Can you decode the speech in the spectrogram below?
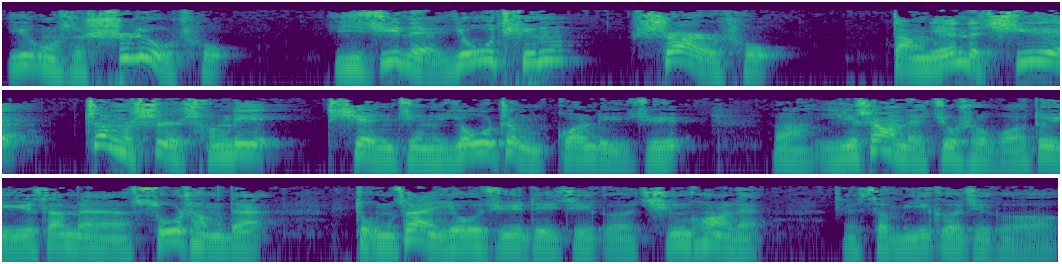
一共是十六处，以及呢邮亭十二处。当年的七月，正式成立天津邮政管理局。是吧？以上呢就是我对于咱们俗称的东站邮局的这个情况的这么一个这个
